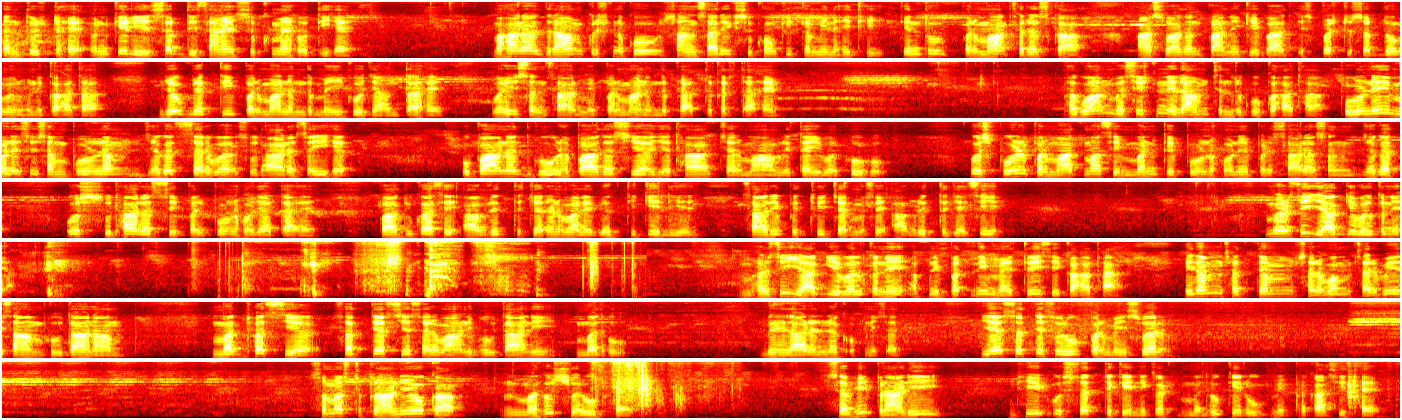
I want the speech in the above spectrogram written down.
संतुष्ट है उनके लिए सब दिशाएं सुखमय होती है महाराज रामकृष्ण को सांसारिक सुखों की कमी नहीं थी किंतु परमार्थ रस का आस्वादन पाने के बाद स्पष्ट शब्दों में उन्होंने कहा था जो व्यक्ति परमानंदमयी को जानता है वही संसार में परमानंद प्राप्त करता है भगवान वशिष्ठ ने रामचंद्र को कहा था पूर्णे मनसि संपूर्णम जगत सर्व सुधार सह उपानद गूढ़पाद से यथा चरमावृत भू उस पूर्ण परमात्मा से मन के पूर्ण होने पर सारा जगत उस सुधारस से परिपूर्ण हो जाता है पादुका से आवृत्त चरण वाले व्यक्ति के लिए सारी पृथ्वी चर्म से आवृत जैसी महर्षि याज्ञवल्क ने महर्षि याज्ञवल्क ने अपनी पत्नी मैत्री से कहा था इदम सत्यम सर्व सर्वेशा भूतानाम मध्वस्य सत्यस्य सर्वाणी भूतानि मधु बृहदारण्यक उपनिषद यह सत्य स्वरूप परमेश्वर समस्त प्राणियों का मधु स्वरूप है सभी प्राणी भी उस सत्य के निकट मधु के रूप में प्रकाशित है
